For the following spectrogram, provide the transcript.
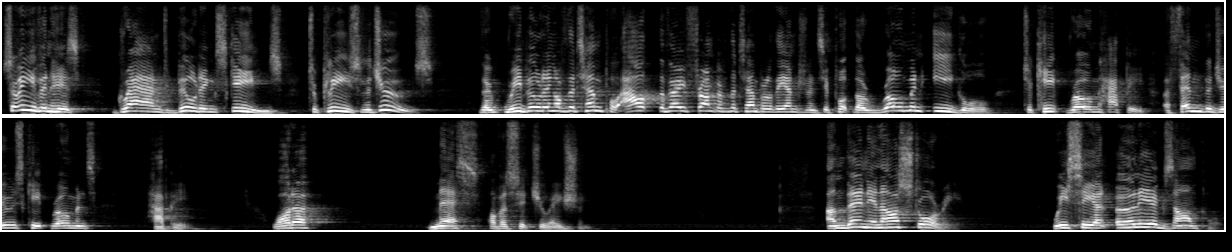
So even his grand building schemes to please the Jews. The rebuilding of the temple, out the very front of the temple of the entrance, he put the Roman eagle to keep Rome happy. Offend the Jews, keep Romans happy. What a mess of a situation. And then in our story, we see an early example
